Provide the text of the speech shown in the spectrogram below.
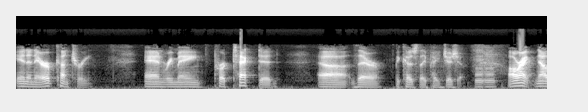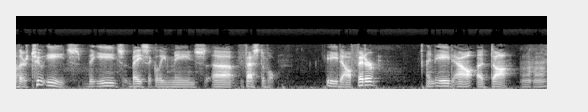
in an Arab country and remain protected uh, there because they pay jizya. Mhm. All right, now there's two Eids. The Eids basically means uh, festival. Eid al-Fitr and Eid al-Adha. Mhm.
